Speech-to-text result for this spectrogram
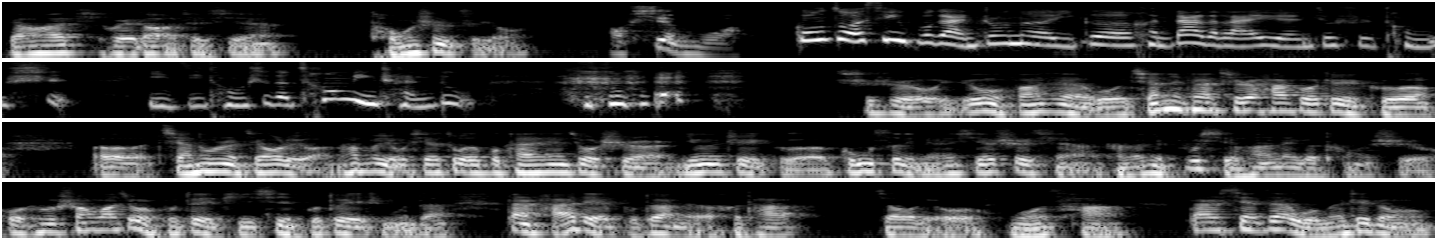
然后还体会到这些同事自由。好羡慕啊！工作幸福感中的一个很大的来源就是同事以及同事的聪明程度。是是，我因为我发现我前几天其实还和这个呃前同事交流，他们有些做的不开心，就是因为这个公司里面一些事情，可能你不喜欢那个同事，或者说双方就是不对脾气不对什么的，但是还得不断的和他交流摩擦。但是现在我们这种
